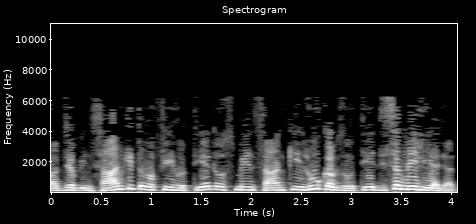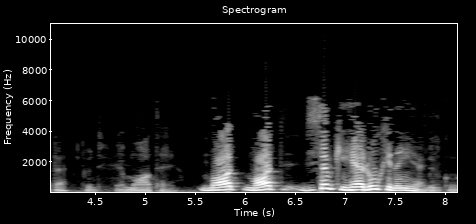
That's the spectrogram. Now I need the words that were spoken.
اور جب انسان کی توفی ہوتی ہے تو اس میں انسان کی روح قبض ہوتی ہے جسم نہیں لیا جاتا۔ موت ہے۔ موت موت جسم کی ہے روح کی نہیں ہے۔ بالکل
